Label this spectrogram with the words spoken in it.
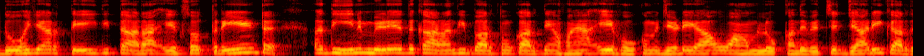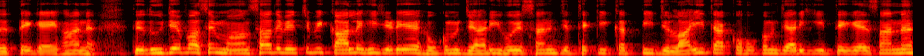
2023 ਦੀ ਧਾਰਾ 163 ਅਧੀਨ ਮਿਲੇ ਅਧਿਕਾਰਾਂ ਦੀ ਵਰਤੋਂ ਕਰਦਿਆਂ ਹੋਇਆਂ ਇਹ ਹੁਕਮ ਜਿਹੜੇ ਆ ਉਹ ਆਮ ਲੋਕਾਂ ਦੇ ਵਿੱਚ ਜਾਰੀ ਕਰ ਦਿੱਤੇ ਗਏ ਹਨ। ਤੇ ਦੂਜੇ ਪਾਸੇ ਮਾਨਸਾ ਦੇ ਵਿੱਚ ਵੀ ਕੱਲ ਹੀ ਜਿਹੜੇ ਇਹ ਹੁਕਮ ਜਾਰੀ ਹੋਏ ਸਨ, ਜਿੱਥੇ ਕਿ 31 ਜੁਲਾਈ ਤੱਕ ਹੁਕਮ ਜਾਰੀ ਕੀਤੇ ਗਏ ਸਨ।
